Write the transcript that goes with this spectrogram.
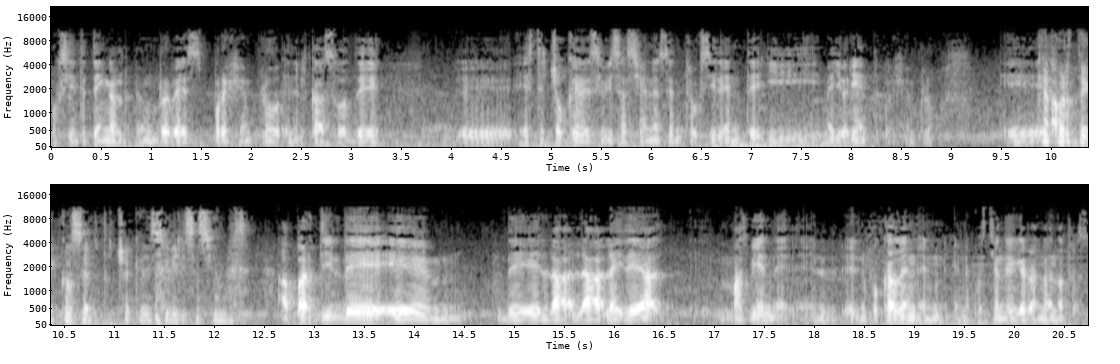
Occidente tenga un revés, por ejemplo, en el caso de eh, este choque de civilizaciones entre Occidente y Medio Oriente, por ejemplo. Eh, Qué fuerte concepto, choque de civilizaciones. A partir de, em, de la, la, idea, más bien enfocado en, la cuestión de guerra, no en otras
